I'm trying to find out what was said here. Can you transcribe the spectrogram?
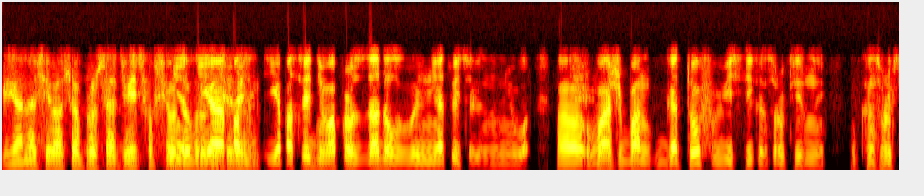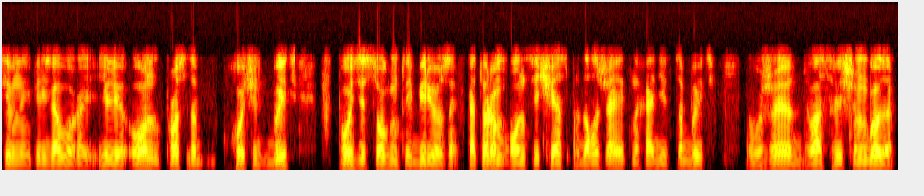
Я на все ваши вопросы ответил. Всего Нет, доброго, я до свидания. Пос, я последний вопрос задал, вы не ответили на него. А, ваш банк готов вести конструктивные, конструктивные переговоры или он просто хочет быть в позе согнутой березы, в котором он сейчас продолжает находиться быть уже два с лишним года?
